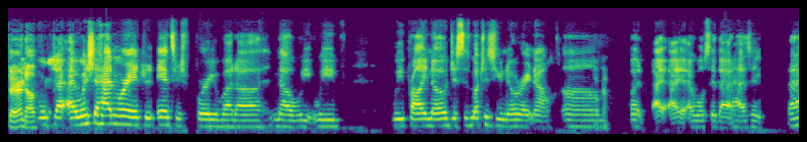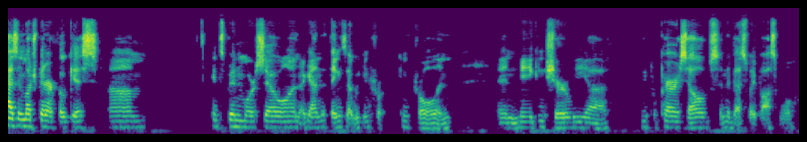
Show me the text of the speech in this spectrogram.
Fair enough. I wish I, I, wish I had more answers for you, but uh, no, we we we probably know just as much as you know right now. Um, okay. But I, I, I will say that hasn't that hasn't much been our focus. Um, it's been more so on again the things that we can control and and making sure we uh, we prepare ourselves in the best way possible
